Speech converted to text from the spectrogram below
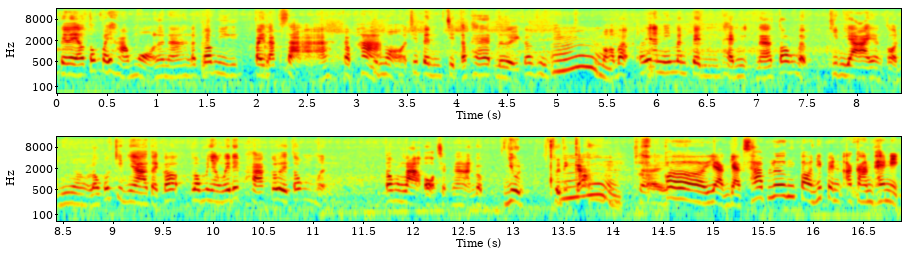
ไปแล้วต้องไปหาหมอแล้วนะ แล้วก็มีไปรักษากับค่ะ คุณหมอที่เป็นจิตแพทย์เลยก็คืออ อืมคุณหมอแบบเฮ้ยอันนี้มันเป็นแพนิคนะ ต้องแบบกินยาอย่างต่อเนื่อง เราก็กินยาแต่ก็เรายังไม่ได้พักก็เลยต้องเหมือน ต้องลาออกจากงานแบบหยุดพฤติกรรมอืมใช่ เอออยากอยากทราบเรื่องตอนที่เป็นอาการแพนิค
